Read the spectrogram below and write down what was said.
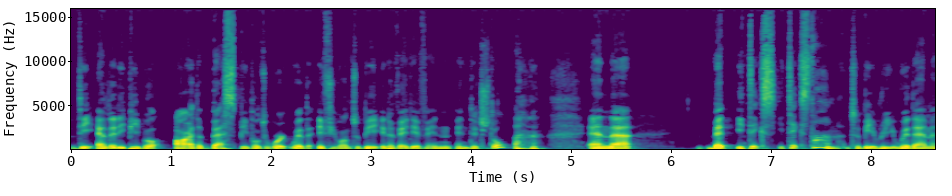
the elderly people are the best people to work with if you want to be innovative in, in digital. and uh, but it takes it takes time to be re- with them,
